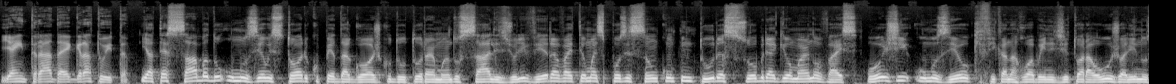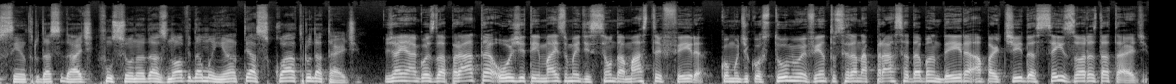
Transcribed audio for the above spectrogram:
e a entrada é gratuita. E até sábado, o Museu Histórico Pedagógico Dr. Armando Sales de Oliveira vai ter uma exposição com pinturas sobre a Guilmar Novaes. Hoje, o museu, que fica na rua Benedito Araújo, ali no centro da cidade, funciona das 9 da manhã até as 4 da tarde. Já em Águas da Prata, hoje tem mais uma edição da Master Feira. Como de costume, o evento será na Praça da Bandeira a partir das 6 horas da tarde.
